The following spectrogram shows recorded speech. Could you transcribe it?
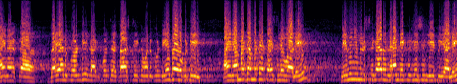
ఆయన యొక్క దయ అనుకోండి లేకపోతే దాష్టీకం అనుకోండి ఏదో ఒకటి ఆయన ఎమ్మటెమ్మటే పైసలు ఇవ్వాలి. రెవెన్యూ మినిస్టర్ గారు ల్యాండ్ ఎక్విజేషన్ చేపియాలి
